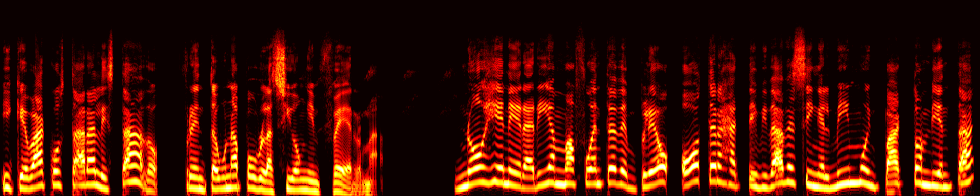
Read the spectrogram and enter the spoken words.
y que va a costar al Estado frente a una población enferma? ¿No generarían más fuentes de empleo otras actividades sin el mismo impacto ambiental?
